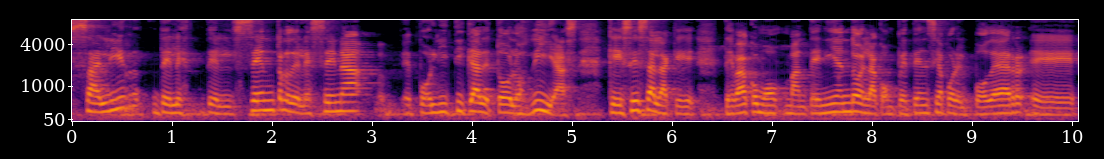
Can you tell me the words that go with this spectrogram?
salir del, del, centro de la escena eh, política de todos los días, que es esa la que te va como manteniendo en la competencia por el poder, eh,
